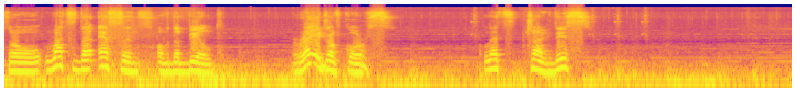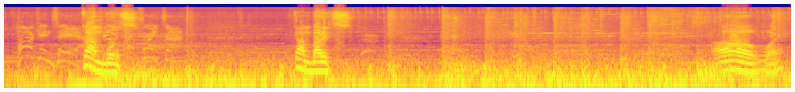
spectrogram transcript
so what's the essence of the build? Rage of course. Let's check this. Come boys. Come buddies. Oh boy.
